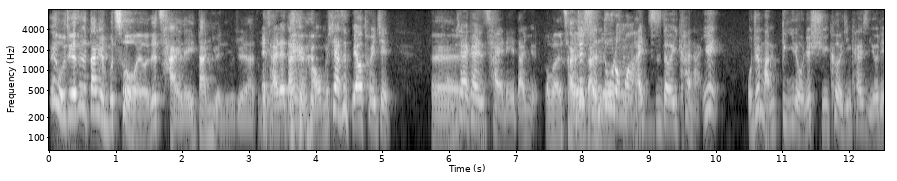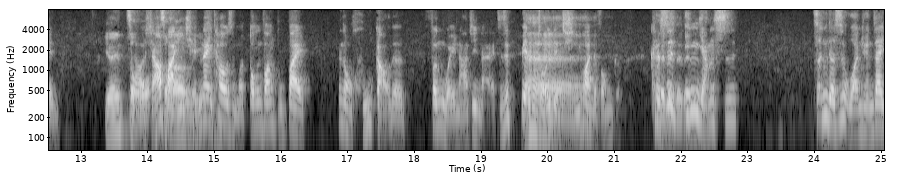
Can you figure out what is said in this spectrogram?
哎，我觉得这个单元不错哎，我觉得踩雷单元，你们觉得它怎么哎，样？踩雷单元好，我们下次不要推荐，呃，我们现在开始踩雷单元。我们来踩我觉得《。神都龙王》还值得一看啊，因为我觉得蛮逼的。我觉得徐克已经开始有点有点走，想要把以前那一套什么东方不败那种胡搞的氛围拿进来，只是变走一点奇幻的风格。可是阴阳师真的是完全在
